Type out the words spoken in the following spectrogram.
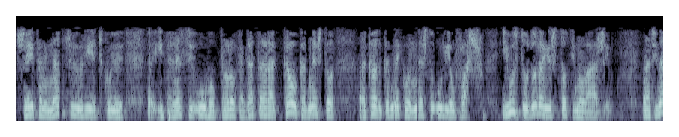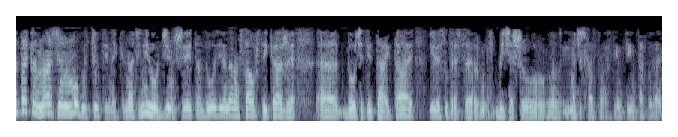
šetani načuju riječ koju eh, i prenesi uho proroka Gatara, kao kad nešto, eh, kao kad neko nešto ulije u flašu. I usto dodaju stotinu laži. Znači, na takav način ono mogu čuti neke. Znači, njihov džin šetan dođe i onda nam saopšti i kaže e, doći ti taj, taj, ili sutra se, bit ćeš, imat ćeš sastanak s tim, tim, tako dalje.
